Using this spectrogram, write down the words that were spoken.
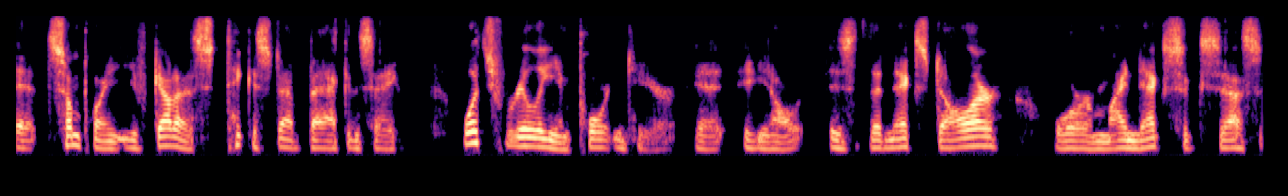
at some point, you've got to take a step back and say, what's really important here? It, you know, is the next dollar or my next success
